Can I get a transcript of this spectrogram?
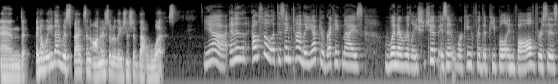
and in a way that respects and honors the relationship that was. Yeah. And also at the same time, like you have to recognize when a relationship isn't working for the people involved versus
